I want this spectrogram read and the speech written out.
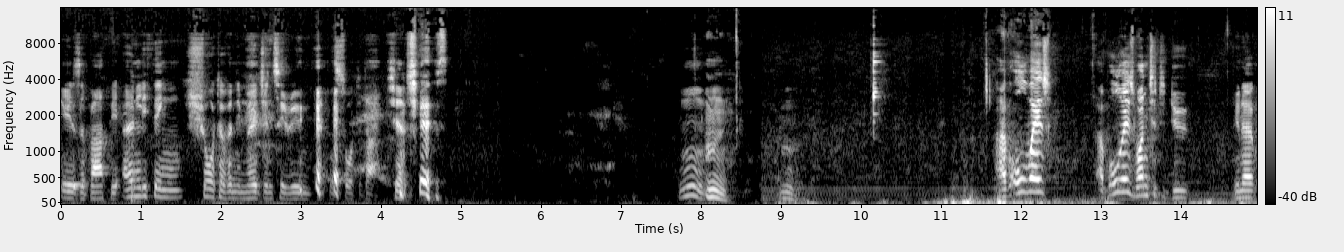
is about the only thing short of an emergency room that will sort it out. Cheers. Cheers. Mm. Mm. I've always, I've always wanted to do, you know,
